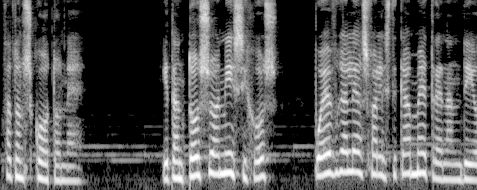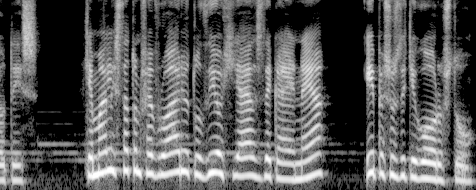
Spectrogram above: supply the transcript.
θα τον σκότωνε. Ήταν τόσο ανήσυχος που έβγαλε ασφαλιστικά μέτρα εναντίον της και μάλιστα τον Φεβρουάριο του 2019 είπε στους δικηγόρους του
